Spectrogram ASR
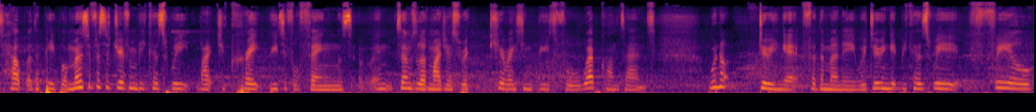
to help other people. Most of us are driven because we like to create beautiful things. In terms of Love Dress, we're curating beautiful web content. We're not doing it for the money. We're doing it because we feel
